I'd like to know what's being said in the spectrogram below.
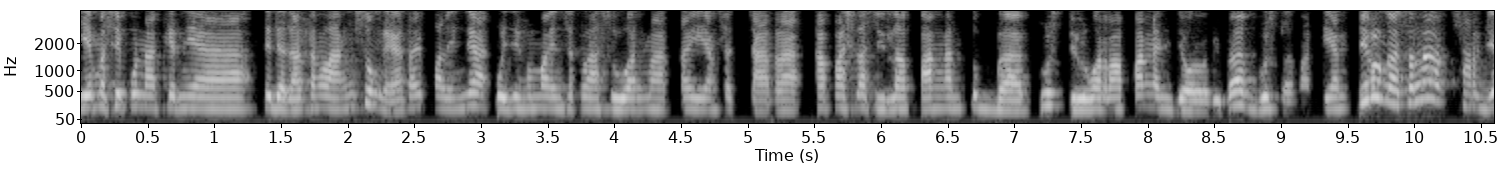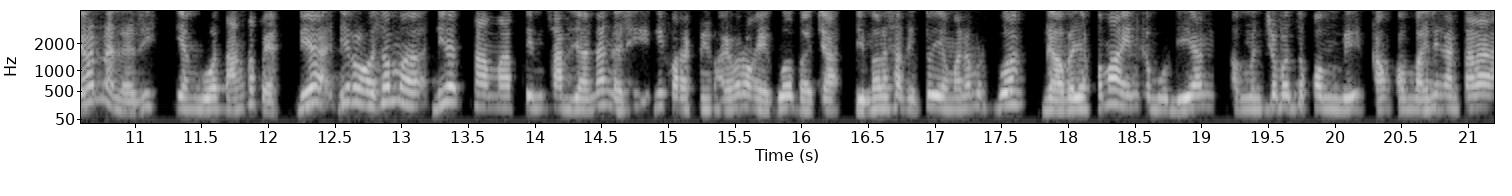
Ya meskipun akhirnya tidak datang langsung ya, tapi paling nggak punya pemain sekelas Juan Mata yang secara kapasitas di lapangan tuh bagus, di luar lapangan jauh lebih bagus dalam artian. Dia kalau nggak salah sarjana nggak sih yang gue tangkap ya? Dia dia kalau nggak sama dia namatin sarjana nggak sih? Ini correct me if ya gue baca di mana saat itu yang mana menurut gue nggak banyak pemain. Kemudian uh, mencoba untuk kombi, combining antara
